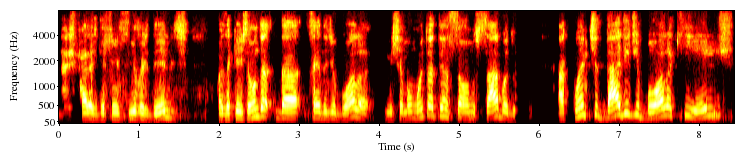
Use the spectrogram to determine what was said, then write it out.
das falhas defensivas deles, mas a questão da, da, saída de bola me chamou muito a atenção no sábado, a quantidade de bola que eles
